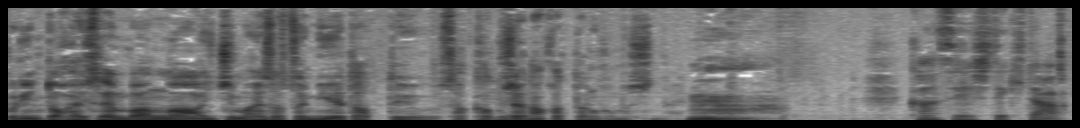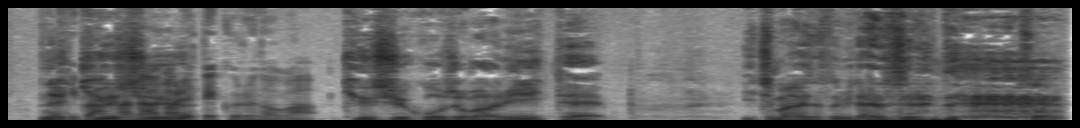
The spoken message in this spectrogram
プリント配線版が一万円札に見えたっていう錯覚じゃなかったのかもしれない。完成してきたね基盤が流れてくるのが。九州工場まで見に行って、一万円札みたいですね。そう。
